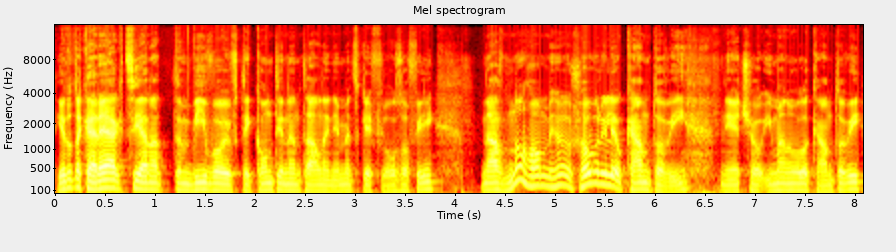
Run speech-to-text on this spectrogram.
je to taká reakcia na ten vývoj v tej kontinentálnej nemeckej filozofii. No a v mnohom, my sme už hovorili o Kantovi, niečo o Immanuel Kantovi,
